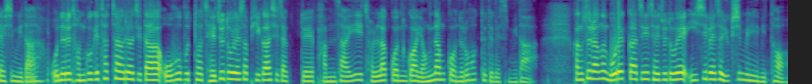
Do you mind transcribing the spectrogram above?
날씨입니다. 오늘은 전국이 차차 흐려지다 오후부터 제주도에서 비가 시작돼 밤사이 전라권과 영남권으로 확대되겠습니다. 강수량은 모레까지 제주도에 20에서 60mm,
